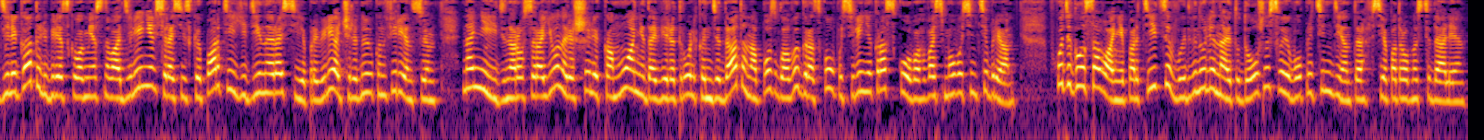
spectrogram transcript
Делегаты Люберецкого местного отделения Всероссийской партии «Единая Россия» провели очередную конференцию. На ней единороссы района решили, кому они доверят роль кандидата на пост главы городского поселения Краскова 8 сентября. В ходе голосования партийцы выдвинули на эту должность своего претендента. Все подробности далее.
